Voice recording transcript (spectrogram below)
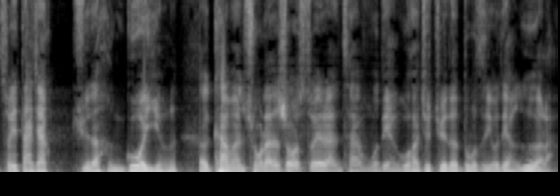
所以大家觉得很过瘾。呃，看完出来的时候，虽然才五点过，就觉得肚子有点饿了。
